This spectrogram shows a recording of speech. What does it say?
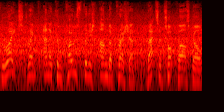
great strength, and a composed finish under pressure. That's a top-class goal.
